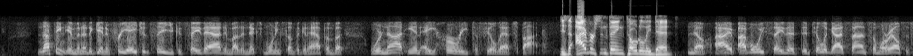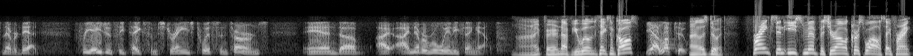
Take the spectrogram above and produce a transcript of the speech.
nothing imminent. Again, in free agency, you could say that, and by the next morning something could happen, but we're not in a hurry to fill that spot. Is the Iverson thing totally dead? No. I, I've always say that until a guy signs somewhere else, it's never dead. Free agency takes some strange twists and turns, and uh, I, I never rule anything out. All right, fair enough. You willing to take some calls? Yeah, I'd love to. All right, let's do it. Frank's in East Memphis. You're on with Chris Wallace. Hey, Frank.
